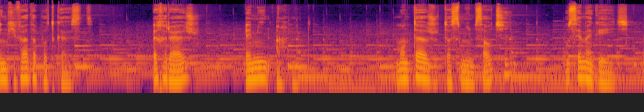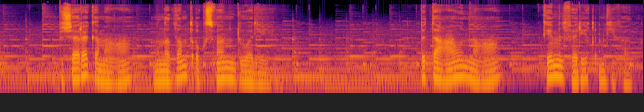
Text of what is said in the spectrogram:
إنكفاضة بودكاست. إخراج أمين أحمد. مونتاج وتصميم صوتي أسامة جايدي. بالشراكة مع منظمة أوكسفام الدولية. بالتعاون مع كامل فريق انكفاضة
